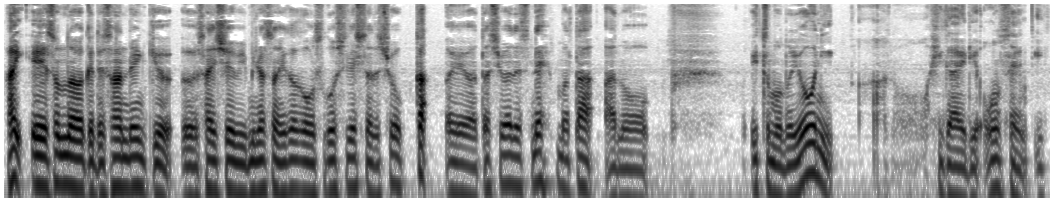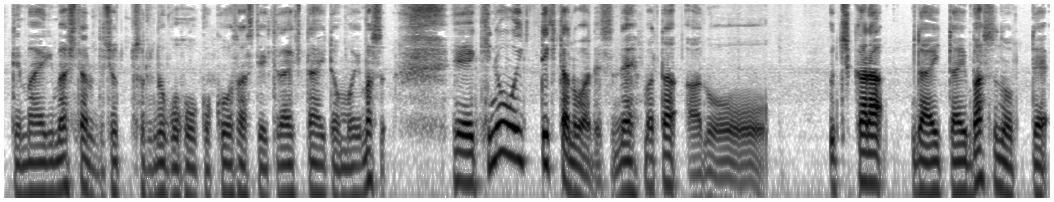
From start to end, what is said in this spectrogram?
はい、えー、そんなわけで3連休最終日皆さんいかがお過ごしでしたでしょうか、えー、私はですね、また、あの、いつものように、日帰り温泉行ってまいりましたので、ちょっとそれのご報告をさせていただきたいと思います。えー、昨日行ってきたのはですね、また、あのうちからだいたいバス乗って、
